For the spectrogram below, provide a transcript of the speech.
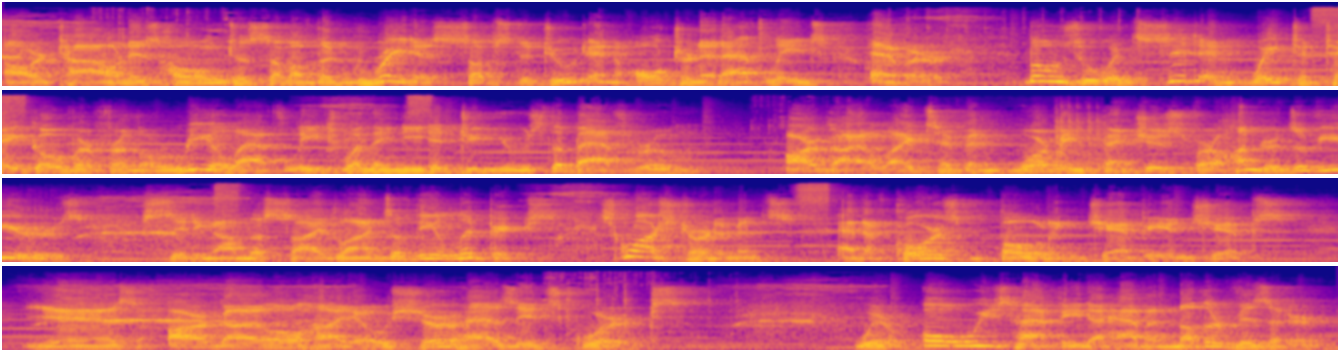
Our town is home to some of the greatest substitute and alternate athletes ever. Those who would sit and wait to take over for the real athletes when they needed to use the bathroom. Argyleites have been warming benches for hundreds of years, sitting on the sidelines of the Olympics, squash tournaments, and of course, bowling championships. Yes, Argyle, Ohio sure has its quirks. We're always happy to have another visitor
